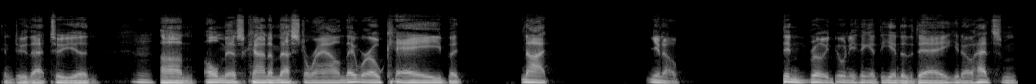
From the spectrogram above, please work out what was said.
can do that to you. And um, Ole Miss kind of messed around. They were okay, but not, you know, didn't really do anything at the end of the day. You know, had some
